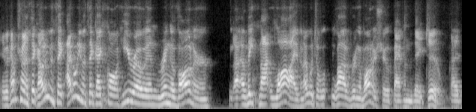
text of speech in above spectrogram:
Yeah, but I'm trying to think. I don't even think I don't even think I call Hero in Ring of Honor, at least not live. And I went to a lot of Ring of Honor shows back in the day too. I,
